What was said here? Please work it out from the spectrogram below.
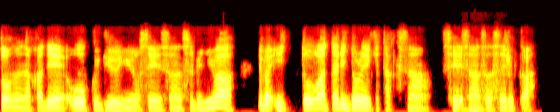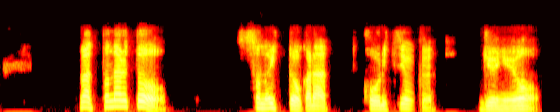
頭の中で多く牛乳を生産するには、やっぱ1頭あたりどれだけたくさん生産させるか。まあ、となると、その1頭から効率よく牛乳を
